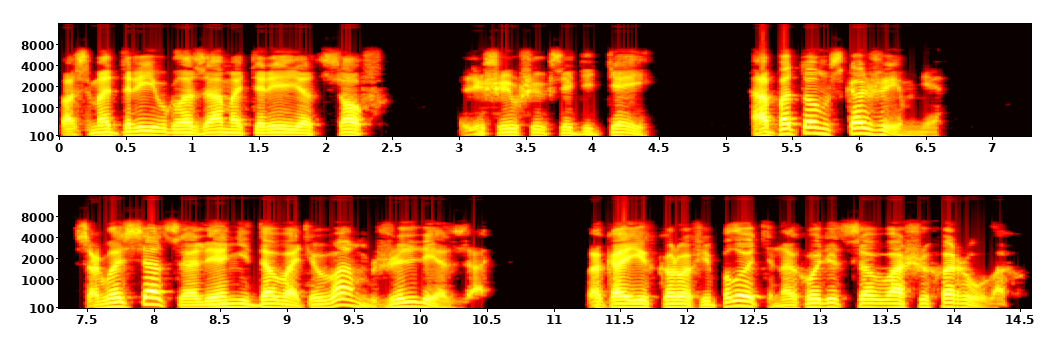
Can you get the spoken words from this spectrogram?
посмотри в глаза матерей и отцов, лишившихся детей, а потом скажи мне, согласятся ли они давать вам железо, пока их кровь и плоть находятся в ваших орулах?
